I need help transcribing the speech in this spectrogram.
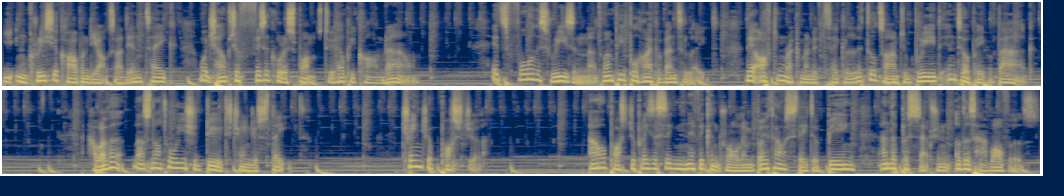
you increase your carbon dioxide intake, which helps your physical response to help you calm down. It's for this reason that when people hyperventilate, they are often recommended to take a little time to breathe into a paper bag. However, that's not all you should do to change your state. Change your posture our posture plays a significant role in both our state of being and the perception others have of us.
